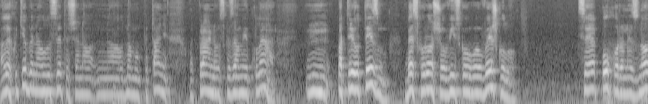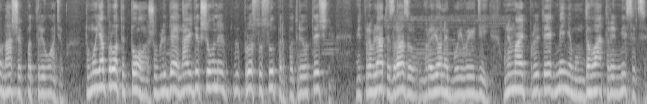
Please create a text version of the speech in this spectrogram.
Але хотів би наголосити ще на, на одному питанні. От правильно сказав мій колега, патріотизм без хорошого військового вишколу це похорони знов наших патріотів. Тому я проти того, щоб людей, навіть якщо вони просто супер патріотичні, відправляти зразу в райони бойових дій. Вони мають пройти як мінімум 2-3 місяці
